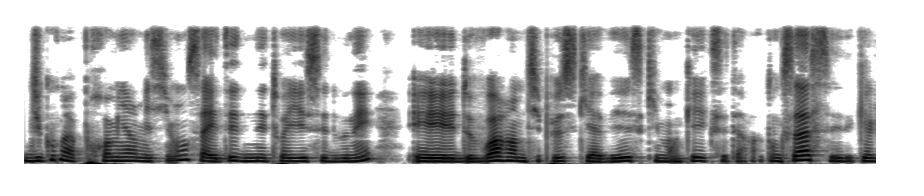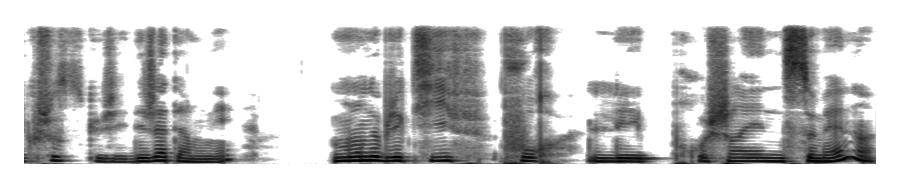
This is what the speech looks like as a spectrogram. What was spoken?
Du coup, ma première mission, ça a été de nettoyer ces données et de voir un petit peu ce qu'il y avait, ce qui manquait, etc. Donc ça, c'est quelque chose que j'ai déjà terminé. Mon objectif pour les prochaines semaines,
